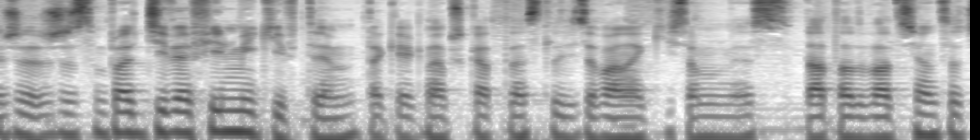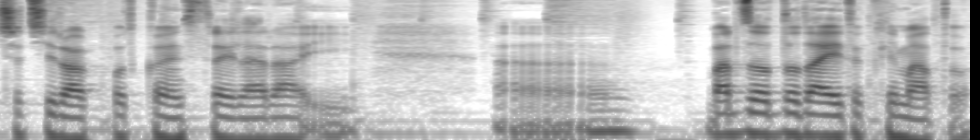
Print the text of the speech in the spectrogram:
że, że są prawdziwe filmiki w tym, tak jak na przykład ten stylizowany, jakiś tam jest data 2003 rok pod koniec trailera i e, bardzo dodaje to klimatu.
